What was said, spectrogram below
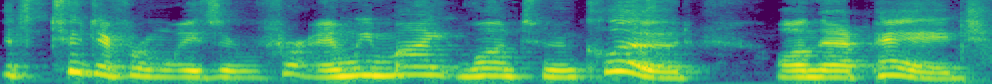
It's two different ways of referring. And we might want to include on that page,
